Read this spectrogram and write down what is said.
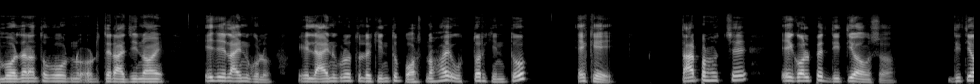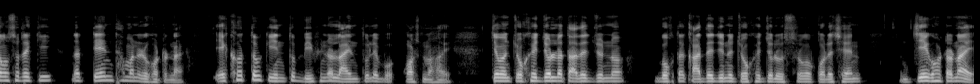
মর্দানা তবু উঠতে রাজি নয়, এই যে লাইনগুলো, এই লাইনগুলো তুলে কিন্তু প্রশ্ন হয়, উত্তর কিন্তু একে। তারপর হচ্ছে এই গল্পের দ্বিতীয় অংশ। দ্বিতীয় অংশটা কি? না ট্রেন থামানোর ঘটনা। এক্ষেত্রেও কিন্তু বিভিন্ন লাইন তুলে প্রশ্ন হয়। যেমন চোখের জলটা তাদের জন্য, বক্তা কাদের জন্য চোখের জল উৎসর্গ করেছেন? যে ঘটনায়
